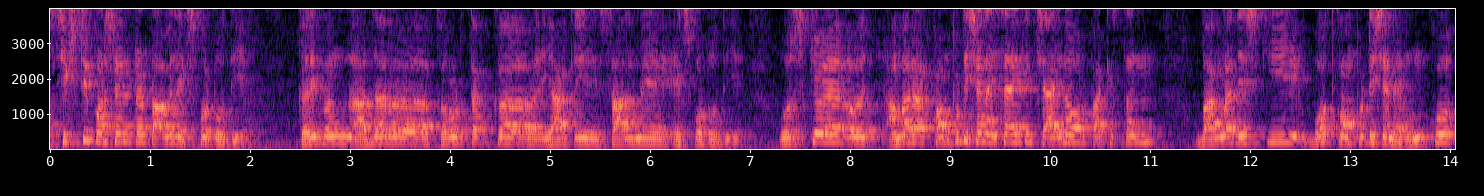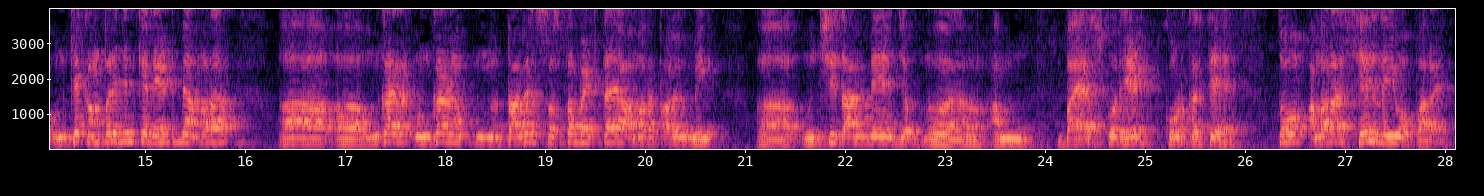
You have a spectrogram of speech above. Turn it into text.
सिक्सटी परसेंट टॉवेल एक्सपोर्ट होती है। करीबन हज़ार करोड़ तक यहाँ की साल में एक्सपोर्ट होती है। उसके हमारा कंपटीशन ऐसा है कि चाइना और पाकिस्तान, बांग्लादेश की बहुत कंपटीशन है। उनको, उनके कंपैरिजन के रेट में हमारा उनका उनका टॉवेल सस्ता बैठता है, हमारा टॉवेल महंग ऊँची दाम में जब हम बायर्स को रेट कोड करते हैं तो हमारा सेल नहीं हो पा रहा है।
